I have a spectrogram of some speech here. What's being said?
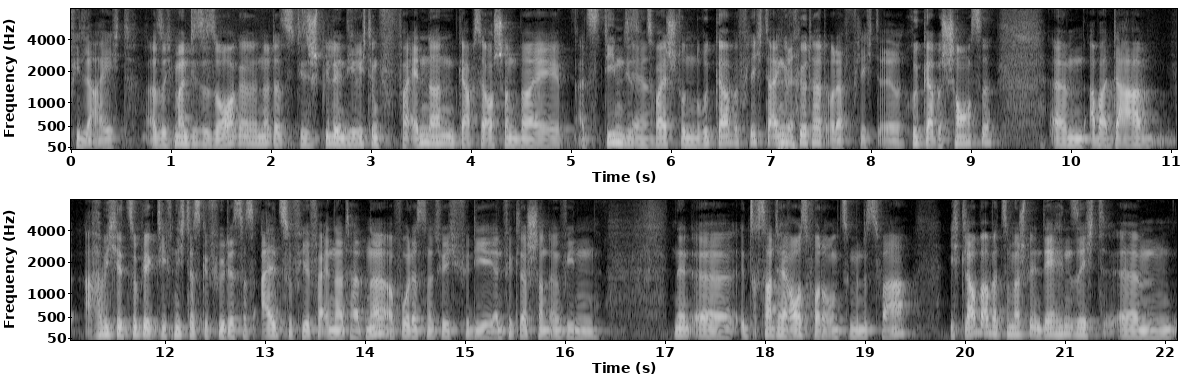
Vielleicht. Also ich meine, diese Sorge, ne, dass sich diese Spiele in die Richtung verändern, gab es ja auch schon bei, als Steam diese ja. zwei Stunden Rückgabepflicht eingeführt hat, oder Pflicht, äh, Rückgabechance. Ähm, aber da habe ich jetzt subjektiv nicht das Gefühl, dass das allzu viel verändert hat, ne? obwohl das natürlich für die Entwickler schon irgendwie ein, eine äh, interessante Herausforderung zumindest war. Ich glaube aber zum Beispiel in der Hinsicht ähm,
